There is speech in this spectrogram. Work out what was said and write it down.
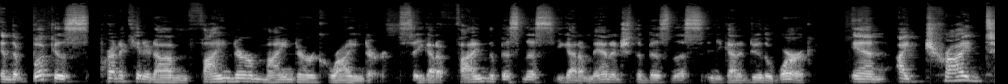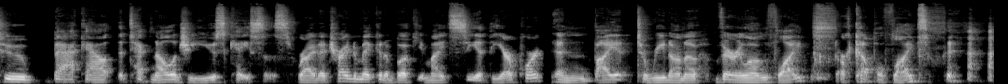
And the book is predicated on finder, minder, grinder. So you got to find the business, you got to manage the business, and you got to do the work. And I tried to back out the technology use cases, right? I tried to make it a book you might see at the airport and buy it to read on a very long flight or a couple flights.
